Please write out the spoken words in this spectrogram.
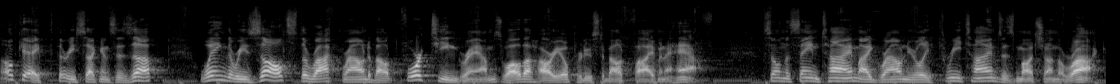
Okay, 30 seconds is up. Weighing the results, the ROK ground about 14 grams, while the Hario produced about five and a half. So in the same time, I ground nearly three times as much on the ROK.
